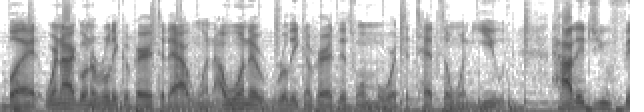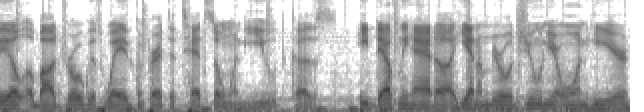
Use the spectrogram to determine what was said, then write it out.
but we're not going to really compare it to that one. I want to really compare this one more to Tetsuo and Youth. How did you feel about Drogas Wave compared to Tetsuo Youth? Because he definitely had uh he had a Mural Jr. on here.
